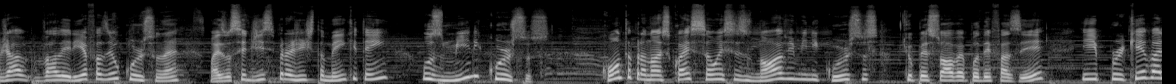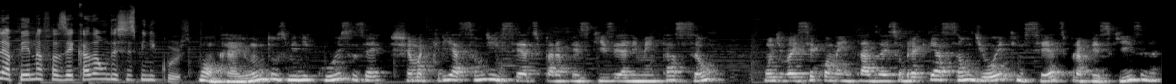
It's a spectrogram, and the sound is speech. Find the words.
já valeria fazer o curso, né? Mas você disse pra gente também que tem os mini cursos. Conta para nós quais são esses nove mini cursos que o pessoal vai poder fazer e por que vale a pena fazer cada um desses mini cursos? Bom, Caio, um dos mini cursos é, chama Criação de Insetos para Pesquisa e Alimentação, onde vai ser comentados aí sobre a criação de oito insetos para pesquisa, né,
